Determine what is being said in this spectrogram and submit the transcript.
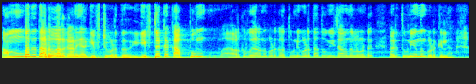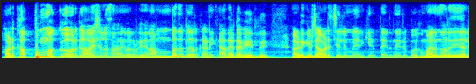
അമ്പത് തടവുകാർക്കാണ് ഞാൻ ഗിഫ്റ്റ് കൊടുത്തത്. ഈ ഗിഫ്റ്റൊക്കെ കപ്പും അവർക്ക് വേറൊന്നും കൊടുക്കുക തുണി കൊടുത്താൽ തൂങ്ങിച്ചാവുന്നുള്ളതുകൊണ്ട് അവർ തുണിയൊന്നും കൊടുക്കില്ല. അവിടെ കപ്പും മഗ്ഗും അവർക്ക് ആവശ്യമുള്ള സാധനങ്ങൾ കൊടുക്കുക ഞാൻ അമ്പത് പേർക്കാണ് ഈ കഥയുടെ പേരിൽ അവിടെ ഗിഫ്റ്റ് അവിടെ ചെല്ലുമ്പോൾ എനിക്ക് തരുന്ന ഒരു ബഹുമാനം എന്ന് പറഞ്ഞു കഴിഞ്ഞാൽ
